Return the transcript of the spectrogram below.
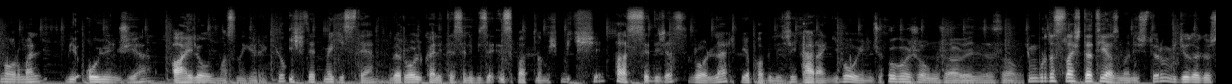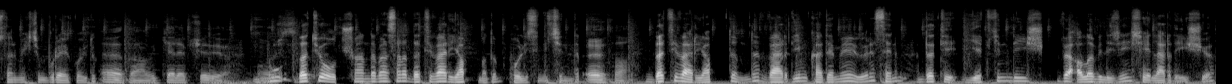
normal bir oyuncuya aile olmasına gerek yok. İşletmek isteyen ve rol kalitesini bize ispatlamış bir kişi tahsis edeceğiz. Roller yapabilecek herhangi bir oyuncu. Çok hoş olmuş abi elinize sağlık. Şimdi burada slash dati yazmanı istiyorum. Videoda göstermek için buraya koyduk. Evet abi kelepçe diyor. Bu dati oldu. Şu anda ben sana dativer yapmadım polisin içinde. Evet abi. Dativer yaptığımda verdiğim kademeye göre senin dati yetkin değişiyor ve alabileceğin şeyler değişiyor.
